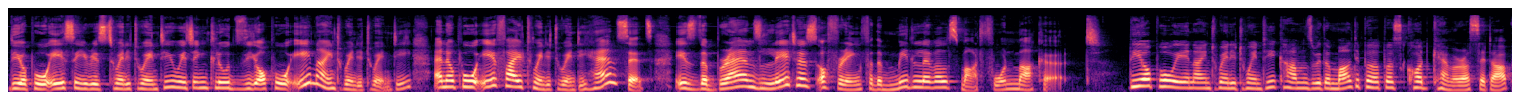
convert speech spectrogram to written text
The Oppo A Series 2020, which includes the Oppo A9 2020 and Oppo A5 2020 handsets, is the brand's latest offering for the mid-level smartphone market. The Oppo A9 2020 comes with a multi-purpose quad camera setup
